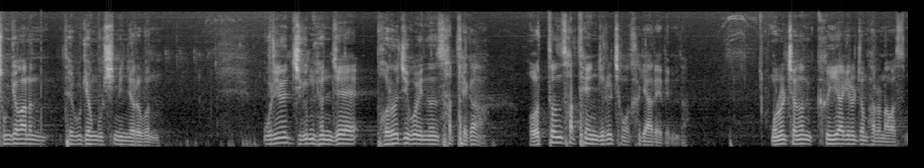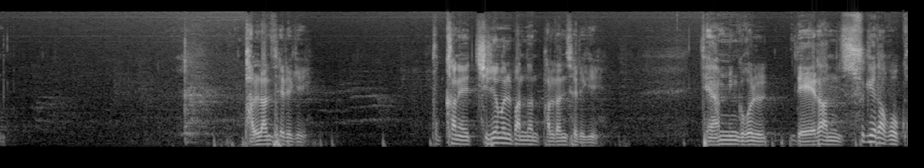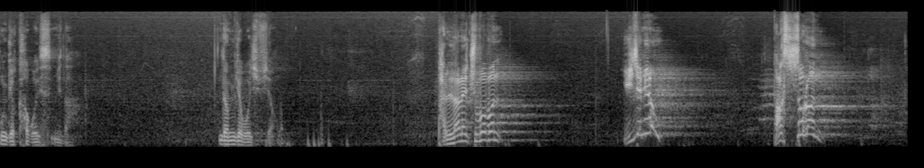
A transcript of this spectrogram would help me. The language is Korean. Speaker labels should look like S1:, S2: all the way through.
S1: 존경하는 대구 경북 시민 여러분, 우리는 지금 현재 벌어지고 있는 사태가 어떤 사태인지를 정확하게 알아야 됩니다. 오늘 저는 그 이야기를 좀 하러 나왔습니다. 반란 세력이 북한의 지령을 받는 반란 세력이 대한민국을 내란 수계라고 공격하고 있습니다. 넘겨보십시오. 반란의 주범은 이재명, 박수는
